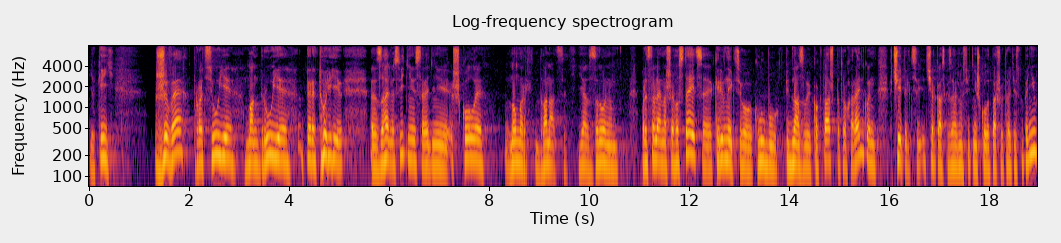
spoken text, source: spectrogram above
який живе, працює, мандрує територією е, загальноосвітньої середньої школи номер 12. Я з задоволенням представляю наших гостей. Це керівник цього клубу під назвою Кокташ Петро Харенко, він вчитель Черкаської загальноосвітньої школи першої третьої ступенів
